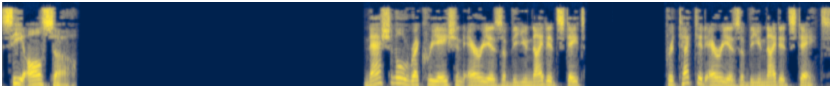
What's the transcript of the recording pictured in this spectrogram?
See also National Recreation Areas of the United States Protected Areas of the United States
